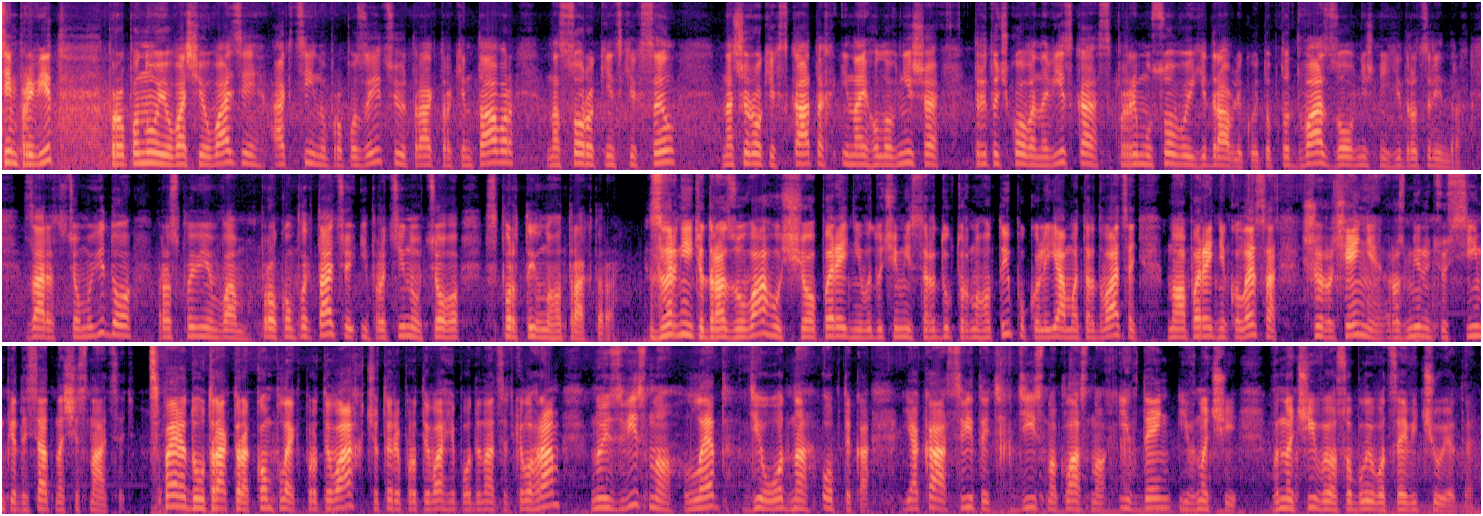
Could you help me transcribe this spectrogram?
Всім привіт! Пропоную вашій увазі акційну пропозицію трактор Кентавр на 40 кінських сил на широких скатах і найголовніше триточкова навіска з примусовою гідравлікою, тобто два зовнішні гідроциліндрах. Зараз в цьому відео розповім вам про комплектацію і про ціну цього спортивного трактора. Зверніть одразу увагу, що передній ведучий місце редукторного типу колія 1,20 м, ну а передні колеса широченні розмірністю 7,50 на 16. Спереду у трактора комплект противаг, 4 противаги по 11 кг. Ну і звісно, led діодна оптика, яка світить дійсно класно і вдень, і вночі. Вночі ви особливо це відчуєте.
